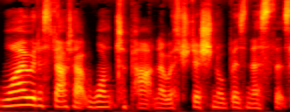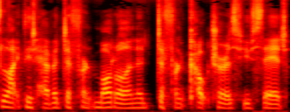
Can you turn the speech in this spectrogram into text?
why would a startup want to partner with traditional business that's likely to have a different model and a different culture, as you said?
